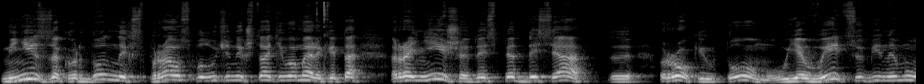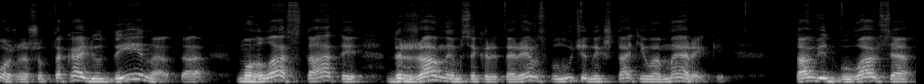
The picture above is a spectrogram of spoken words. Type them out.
міністр закордонних справ Сполучених Штатів Америки. Та раніше, десь 50 е, років тому, уявити собі не можна, щоб така людина та могла стати державним секретарем Сполучених Штатів Америки. Там відбувався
